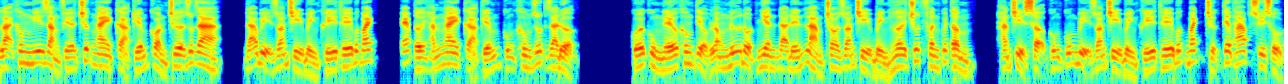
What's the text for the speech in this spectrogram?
lại không nghĩ rằng phía trước ngay cả kiếm còn chưa rút ra đã bị doãn chỉ bình khí thế bức bách ép tới hắn ngay cả kiếm cũng không rút ra được. Cuối cùng nếu không tiểu long nữ đột nhiên đã đến làm cho doãn chỉ bình hơi chút phân quyết tâm hắn chỉ sợ cũng cũng bị doãn chỉ bình khí thế bức bách trực tiếp áp suy sụp.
